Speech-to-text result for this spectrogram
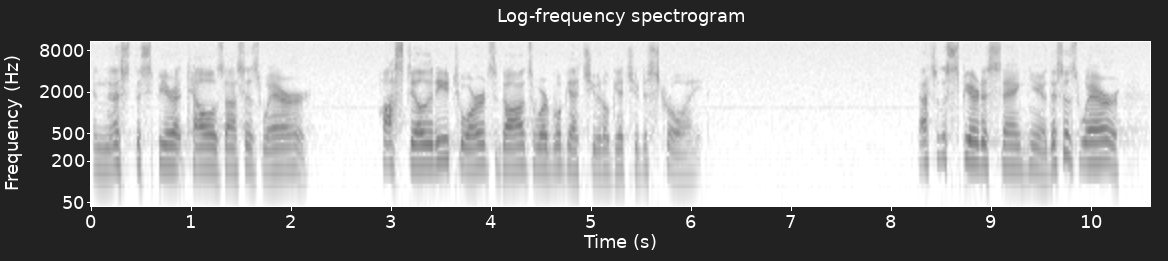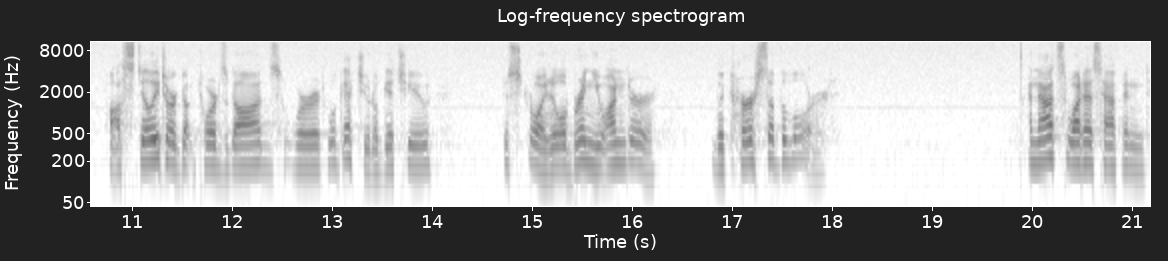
And this, the Spirit tells us, is where hostility towards God's word will get you. It'll get you destroyed. That's what the Spirit is saying here. This is where hostility towards God's word will get you. It'll get you destroyed. It will bring you under the curse of the Lord. And that's what has happened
